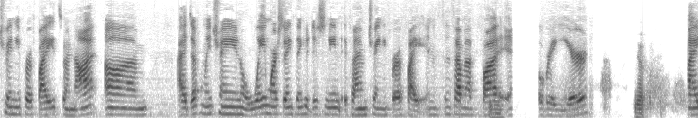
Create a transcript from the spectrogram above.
training for fights or not. Um, I definitely train way more strength and conditioning if I'm training for a fight. And since I'm a fight mm-hmm. in over a year, yeah, my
